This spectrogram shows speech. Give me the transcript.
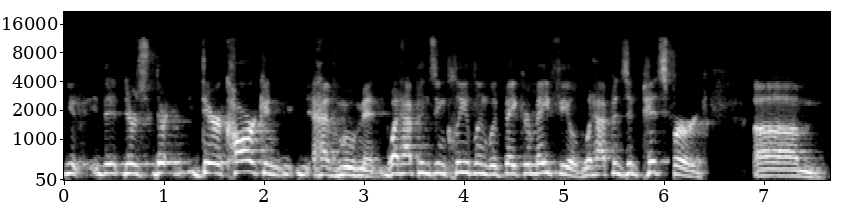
You, there's there, Derek Carr can have movement. What happens in Cleveland with Baker Mayfield? What happens in Pittsburgh? Um,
